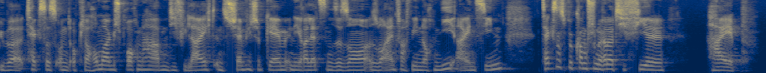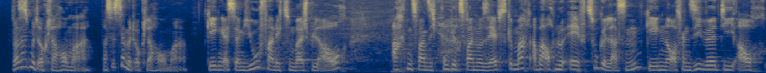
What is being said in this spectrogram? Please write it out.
über Texas und Oklahoma gesprochen haben, die vielleicht ins Championship Game in ihrer letzten Saison so einfach wie noch nie einziehen. Texas bekommt schon relativ viel Hype. Was ist mit Oklahoma? Was ist denn mit Oklahoma? Gegen SMU fand ich zum Beispiel auch 28 ja. Punkte zwar nur selbst gemacht, aber auch nur 11 zugelassen gegen eine Offensive, die auch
